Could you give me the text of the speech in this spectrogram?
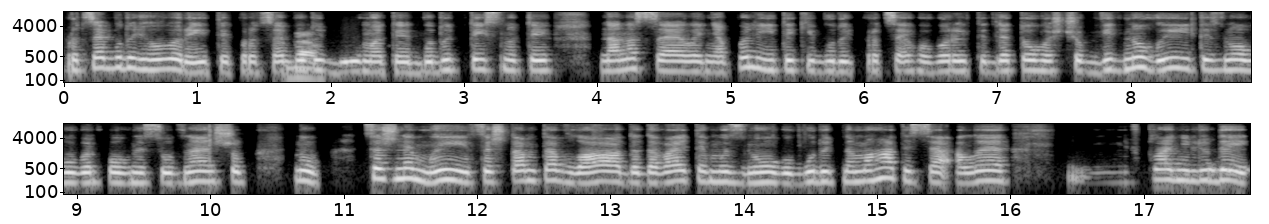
про це будуть говорити, про це Да. будуть думати, будуть тиснути на населення, політики будуть про це говорити для того, щоб відновити знову Верховний суд. Знаєш, щоб ну це ж не ми, це ж там та влада, давайте ми знову будуть намагатися, але в плані людей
